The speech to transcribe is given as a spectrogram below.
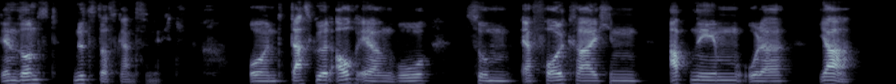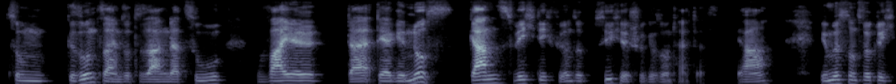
denn sonst nützt das Ganze nichts. Und das gehört auch irgendwo zum erfolgreichen Abnehmen oder, ja, zum Gesundsein sozusagen dazu, weil da der Genuss ganz wichtig für unsere psychische Gesundheit ist, ja? Wir müssen uns wirklich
